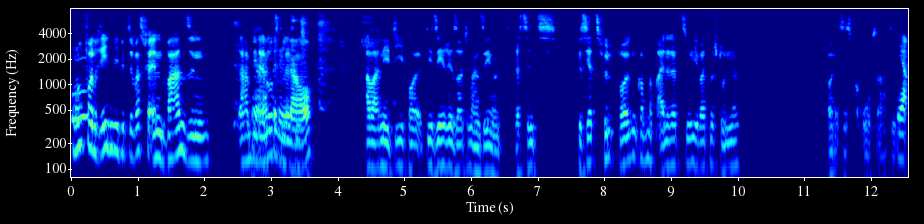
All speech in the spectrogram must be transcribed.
wovon reden die bitte? Was für einen Wahnsinn da haben die da Ja, losgelassen. genau. Aber nee, die, die Serie sollte man sehen und das sind bis jetzt fünf Folgen, kommt noch eine dazu, jeweils eine Stunde. Und es ist großartig. Ja.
